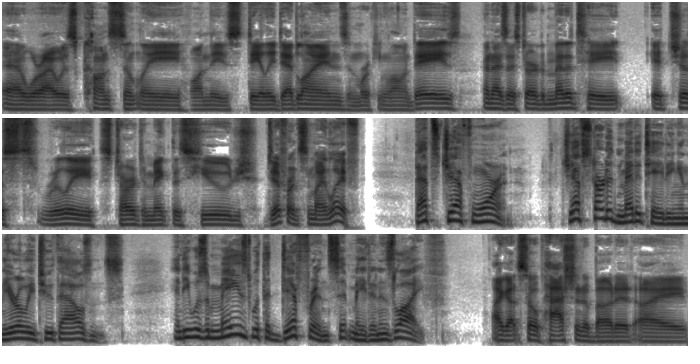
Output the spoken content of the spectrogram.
uh, where I was constantly on these daily deadlines and working long days. And as I started to meditate, it just really started to make this huge difference in my life. That's Jeff Warren. Jeff started meditating in the early 2000s, and he was amazed with the difference it made in his life. I got so passionate about it, I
